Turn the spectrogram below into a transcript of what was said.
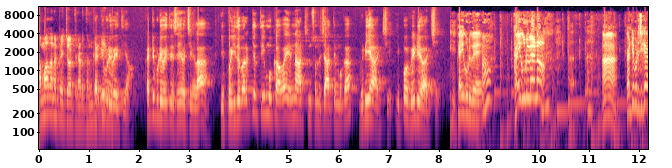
சமாதான பேச்சுவார்த்தை நடத்தணும் கட்டிப்பிடி வைத்தியம். கட்டிப்பிடி வைத்தியம் செய்ய வச்சிங்களா? இப்போ இது வரைக்கும் திமுகவை என்ன ஆட்சின்னு சொல்லுச்சு அதிமுக? விடியா ஆட்சி. இப்போ வீடியோ ஆட்சி. கை கொடுவே. கை கொடுவேனா ஆ கட்டி பிடிச்சுக்க.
